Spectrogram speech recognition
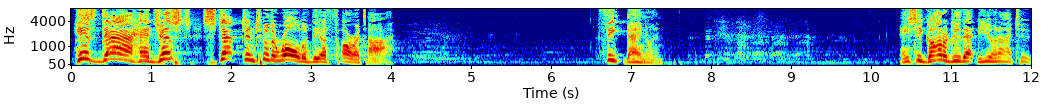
His dad had just stepped into the role of the authority feet dangling. And you see, God will do that to you and I too.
